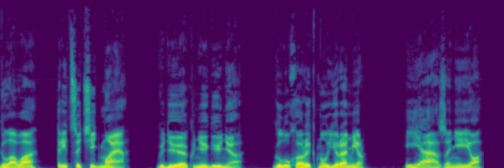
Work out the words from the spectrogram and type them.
Глава 37. «Где княгиня?» — глухо рыкнул Яромир. «Я за нее».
